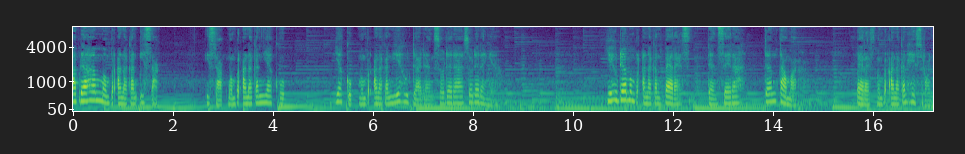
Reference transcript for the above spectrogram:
Abraham memperanakan Ishak. Ishak memperanakan Yakub Yakub memperanakan Yehuda dan saudara-saudaranya. Yehuda memperanakan Peres dan Serah dan Tamar. Peres memperanakan Hesron.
